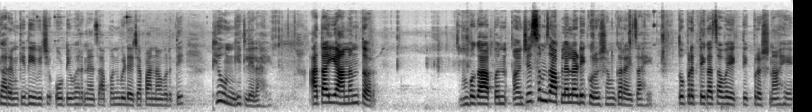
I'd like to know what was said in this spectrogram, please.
कारण की देवीची ओटी भरण्याचं आपण विड्याच्या पानावरती ठेवून घेतलेलं आहे. आता यानंतर बघा आपण जे समजा आपल्याला डेकोरेशन करायचं आहे तो प्रत्येकाचा वैयक्तिक प्रश्न आहे.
